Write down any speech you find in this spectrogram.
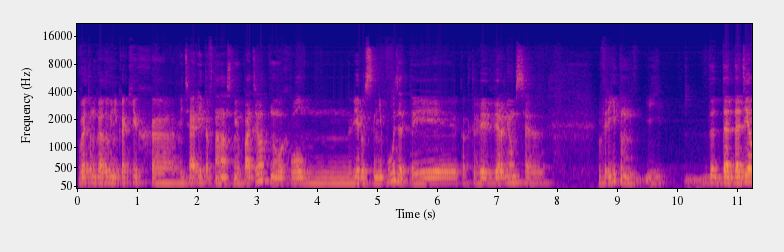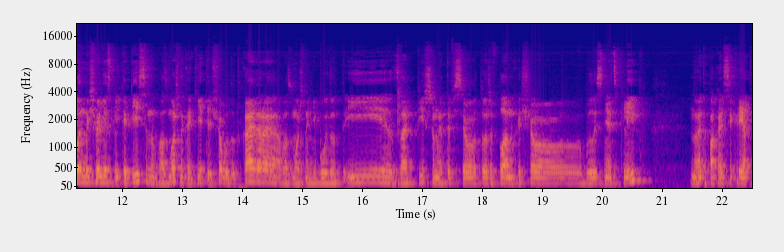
в этом году никаких э, метеоритов на нас не упадет, новых волн вируса не будет, и как-то ве- вернемся в ритм и доделаем еще несколько песен, возможно, какие-то еще будут каверы, а возможно, не будут, и запишем это все, тоже в планах еще было снять клип, но это пока секрет.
